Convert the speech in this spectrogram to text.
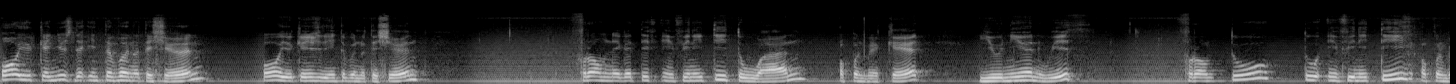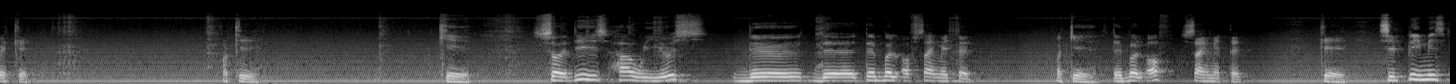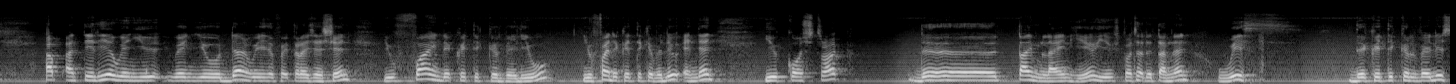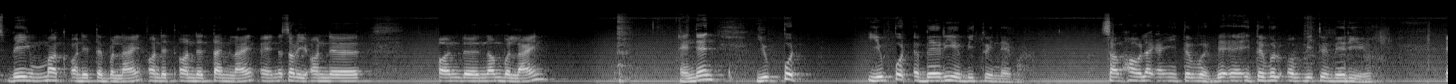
Or you can use the interval notation. Or you can use the interval notation from negative infinity to 1 open bracket union with from 2 to infinity open bracket. Okay. Okay so this is how we use the the table of sign method. Okay table of sign method. Okay simply means up until here when you when you done with the factorization you find the critical value you find the critical value and then you construct the timeline here. You construct the timeline with the critical values being marked on the table line on the on the timeline and uh, sorry on the on the number line and then you put you put a barrier between them. Somehow like an interval an interval of between barrier.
